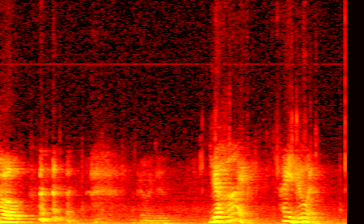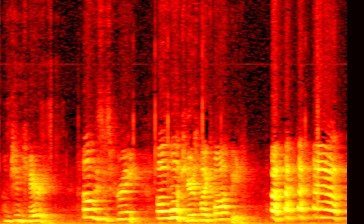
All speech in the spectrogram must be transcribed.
Oh. Yeah, hi. How you doing? I'm Jim Carrey. Oh, this is great. Oh, look, here's my coffee.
